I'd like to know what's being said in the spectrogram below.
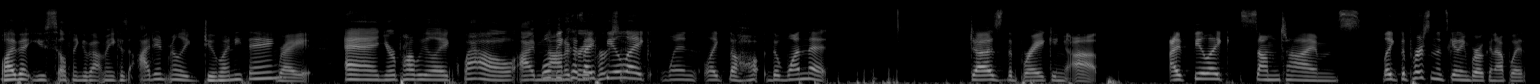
well, I bet you still think about me because I didn't really do anything, Right. and you're probably like, wow, I'm well, not because a great I person. feel like when like the the one that does the breaking up, I feel like sometimes like the person that's getting broken up with,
